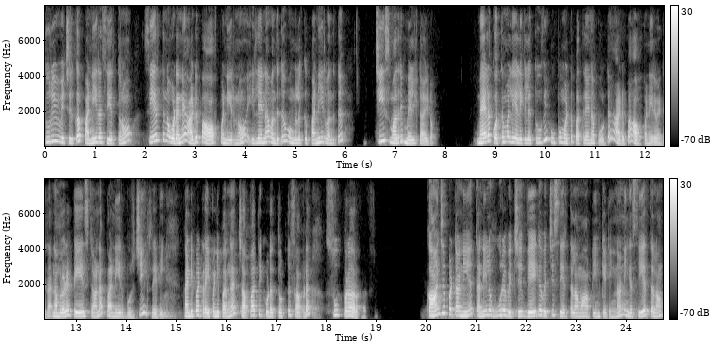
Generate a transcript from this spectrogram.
துருவி வச்சிருக்க பன்னீரை சேர்த்தணும். சேர்த்துன உடனே அடுப்பை ஆஃப் பண்ணிடணும் இல்லைன்னா வந்துட்டு உங்களுக்கு பன்னீர் வந்துட்டு சீஸ் மாதிரி மெல்ட் ஆகிடும் மேலே கொத்தமல்லி இலைகளை தூவி உப்பு மட்டும் பத்தலைன்னா போட்டு அடுப்பை ஆஃப் பண்ணிட வேண்டியதான் நம்மளோட டேஸ்டான பன்னீர் புர்ஜி ரெடி கண்டிப்பாக ட்ரை பண்ணி பாருங்கள் சப்பாத்தி கூட தொட்டு சாப்பிட சூப்பராக இருக்கும். காஞ்ச பட்டாணியை தண்ணியில் ஊற வச்சு வேக வச்சு சேர்த்தலாமா அப்படின்னு கேட்டிங்கன்னா நீங்கள் சேர்த்தலாம்.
